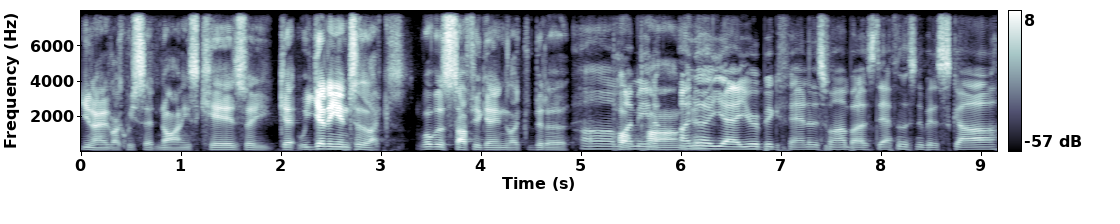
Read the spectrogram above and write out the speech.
you know, like we said, '90s kids. So you get we're getting into like what was the stuff you're getting like a bit of Um, I mean, punk I know, and- yeah, you're a big fan of this one, but I was definitely listening to a bit of ska. a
